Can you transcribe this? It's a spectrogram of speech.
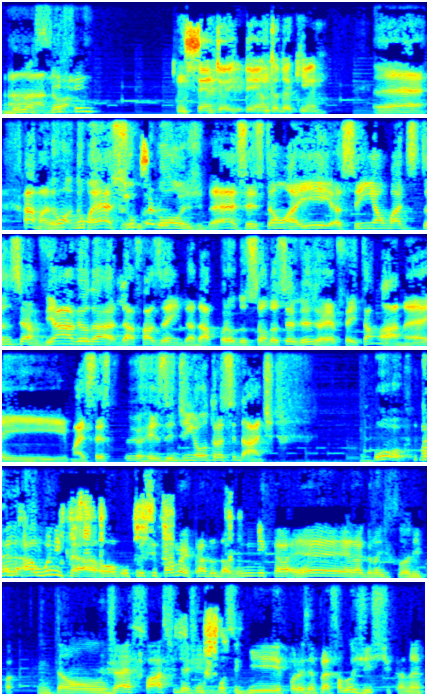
Do ah, Nassif... No... Uns 180 daqui. É. Ah, mas não, não é super longe, né? Vocês estão aí, assim, a uma distância viável da, da fazenda, da produção da cerveja, é feita lá, né? E, mas vocês residem em outra cidade. O, a única, a, o principal mercado da única é a Grande Floripa. Então já é fácil de a gente conseguir, por exemplo, essa logística, né?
